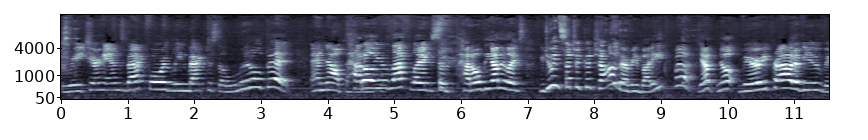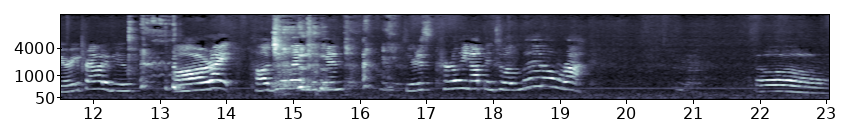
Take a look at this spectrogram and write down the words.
reach your hands back forward, lean back just a little bit, and now pedal your left leg. So pedal the other legs. You're doing such a good job, everybody. Yep, no, very proud of you, very proud of you. All right, hug your legs again. So you're just curling up into a little rock. Oh.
